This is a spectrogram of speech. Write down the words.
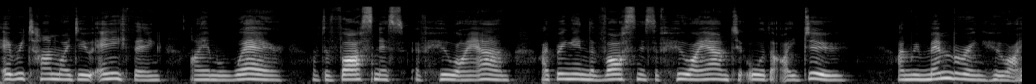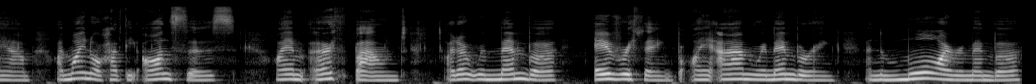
Every time I do anything, I am aware of the vastness of who I am. I bring in the vastness of who I am to all that I do. I'm remembering who I am. I might not have the answers. I am earthbound. I don't remember everything, but I am remembering. And the more I remember,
